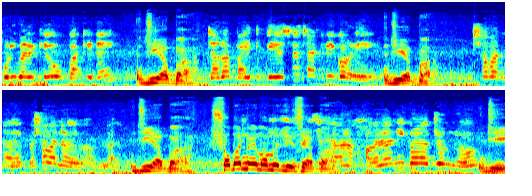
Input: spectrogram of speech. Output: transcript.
পরিবারে কেউ বাকি নাই? জি আপা যারা বাইরে বিদেশে চাকরি করে জি আপা সবার নয় সবার নয় মামলা। জি আপা সবার নয় মামলা দিয়েছে আপা হয়রানি করার জন্য জি।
